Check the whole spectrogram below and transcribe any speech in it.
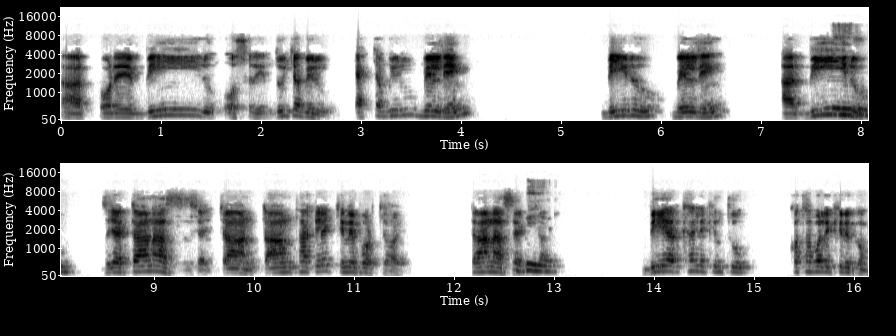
তারপরে বিরু ও সরি দুইটা বিরু একটা বিরু বিল্ডিং বিরু বিল্ডিং আর বিরু যেটা টান আসছে টান টান থাকলে টেনে পড়তে হয়। টান আছে একটা। বিয়ের বিয়ার খাইলে কিন্তু কথা বলে কীরকম?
